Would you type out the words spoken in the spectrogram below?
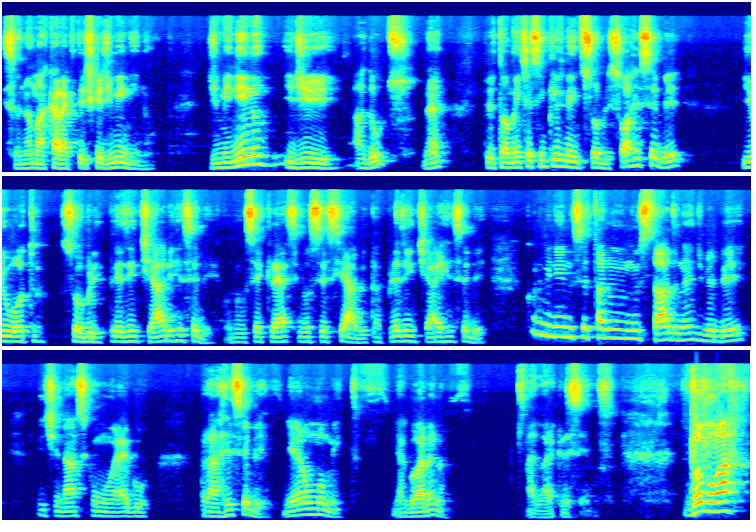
Isso não é uma característica de menino de menino e de adultos, né? Espiritualmente é simplesmente sobre só receber e o outro sobre presentear e receber. Quando você cresce, você se abre para presentear e receber. Quando menino, você está no, estado né, de bebê, a gente nasce com um ego para receber. E é um momento. E agora não. Agora crescemos. Vamos lá?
